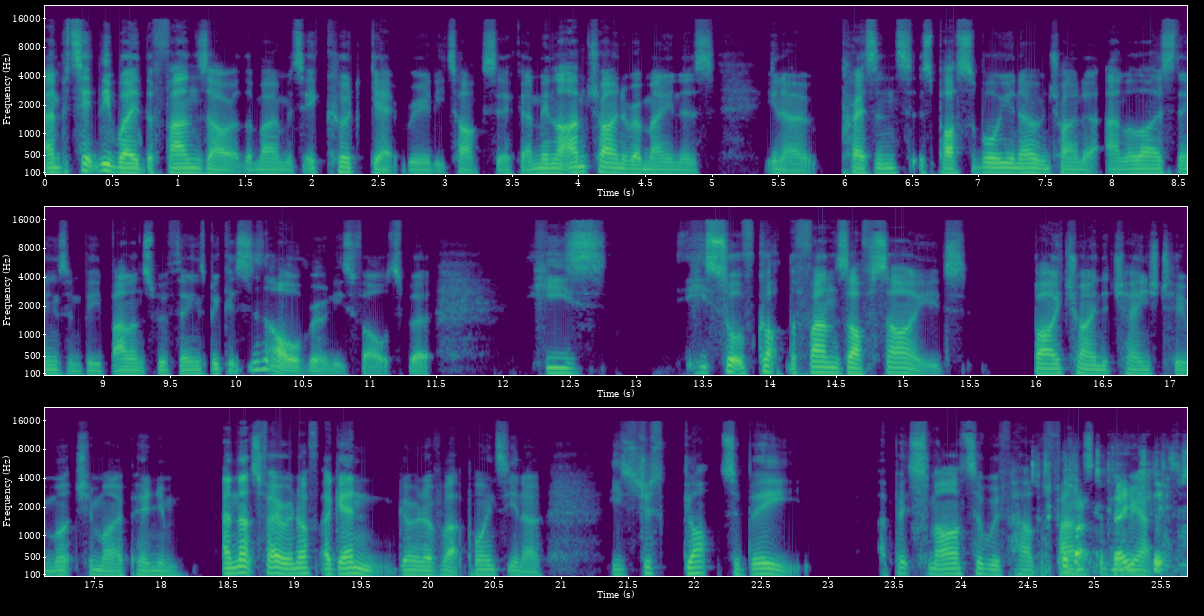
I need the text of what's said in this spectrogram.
and particularly where the fans are at the moment, it could get really toxic. I mean, like, I'm trying to remain as you know present as possible, you know, and trying to analyze things and be balanced with things because it's not all Rooney's fault, but he's he's sort of got the fans offside by trying to change too much, in my opinion. And that's fair enough. Again, going over that point, you know, he's just got to be a bit smarter with how the fans can react.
